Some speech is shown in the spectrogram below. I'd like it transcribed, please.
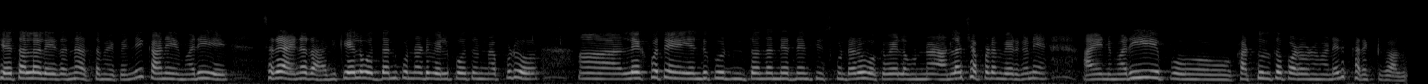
చేతల్లో లేదని అర్థమైపోయింది. కానీ మరి సరే ఆయన రాజకీయాలు వద్దనుకున్నాడు వెళ్ళిపోతున్నప్పుడు లేకపోతే ఎందుకు తొందర నిర్ణయం తీసుకుంటారు? ఒకవేళ ఉన్న అలా చెప్పడం వేరు కానీ ఆయన మరీ కత్తులతో పడవడం అనేది కరెక్ట్ కాదు.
